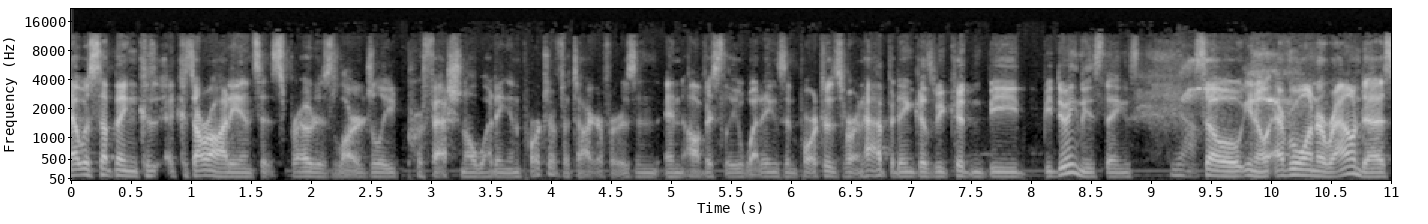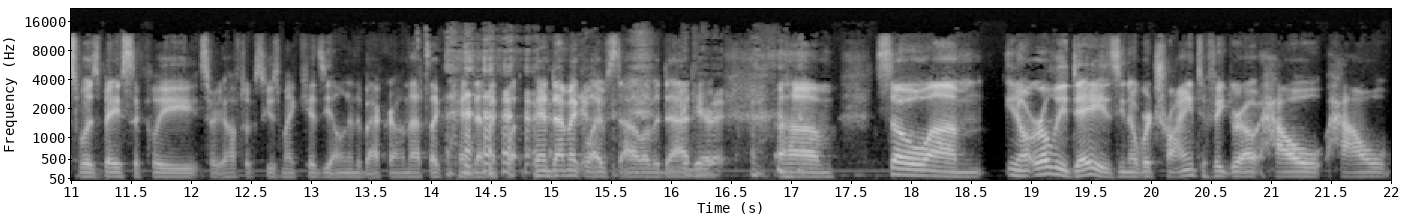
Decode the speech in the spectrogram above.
that was something because our audience at Sprout is largely professional wedding and portrait photographers, and and obviously weddings and portraits weren't happening because we couldn't be be doing these things. Yeah. So you know everyone around us was basically. Sorry, you'll have to excuse my kids yelling in the background. That's like pandemic pandemic lifestyle of a dad here. um, so um, you know, early days, you know, we're trying to figure out how how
